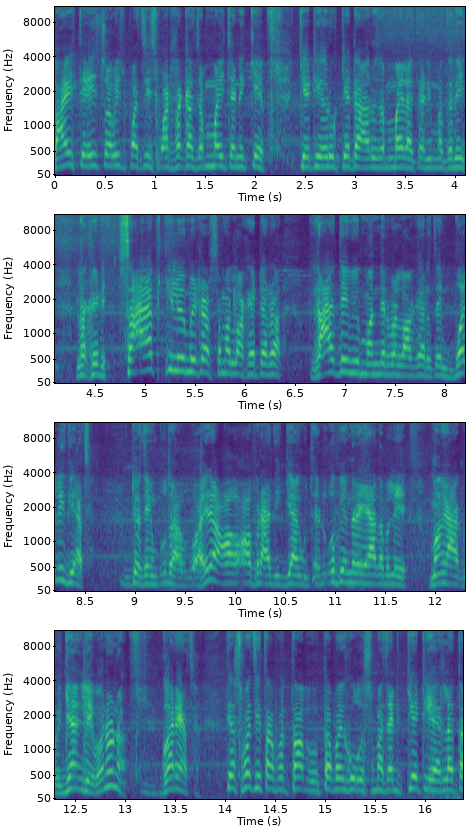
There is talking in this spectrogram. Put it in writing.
बाइस तेइस चौबिस पच्चिस वर्षका जम्मै चाहिँ के केटीहरू केटाहरू जम्मैलाई चाहिँ म चाहिँ लखेटे सात किलोमिटरसम्म लखेटेर राजदेवी मन्दिरमा लगेर चाहिँ बलिदिया छ। त्यो चाहिँ पुरा होइन अपराधी ग्याङ चाहिँ उपेन्द्र यादवले मगाएको ग्याङले भनौँ न गरेको छ। त्यसपछि तप तपाईँको उसमा चाहिँ केटीहरूलाई त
